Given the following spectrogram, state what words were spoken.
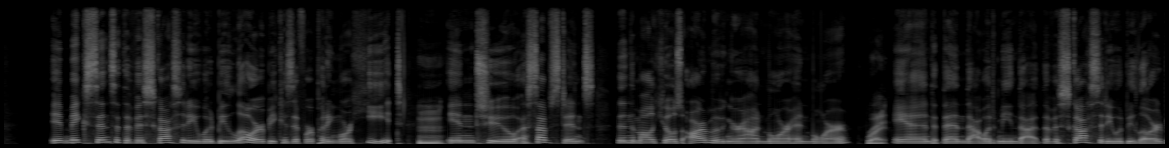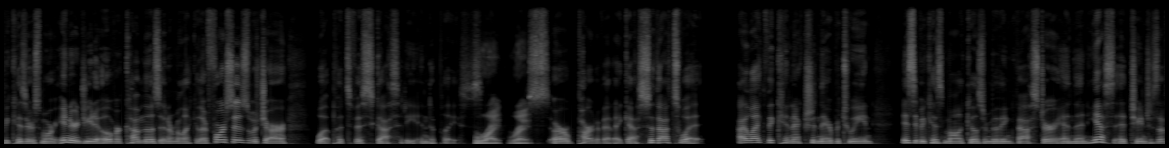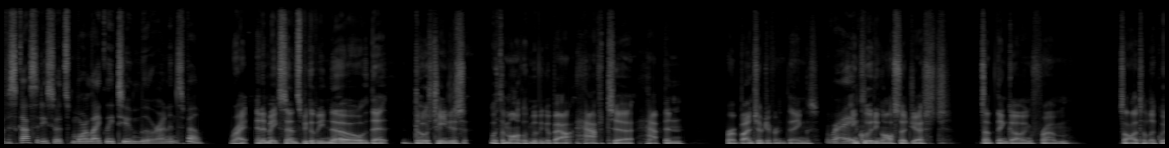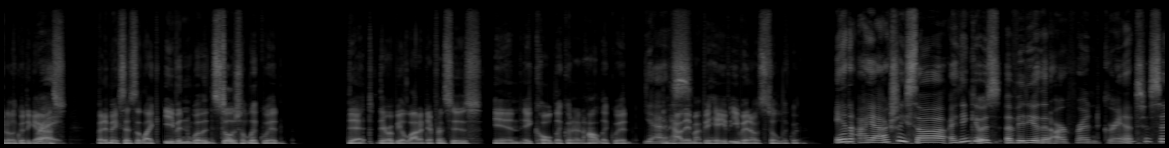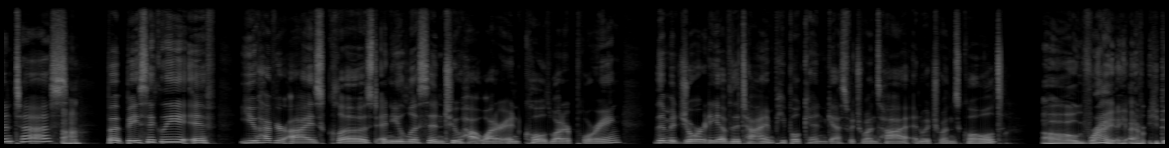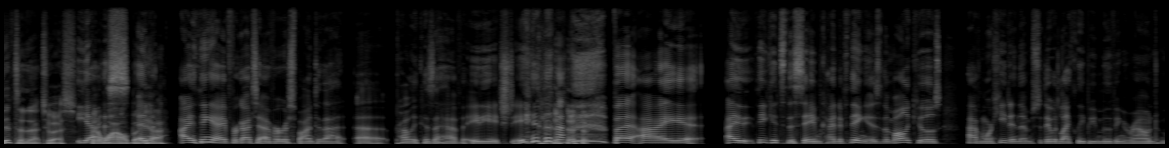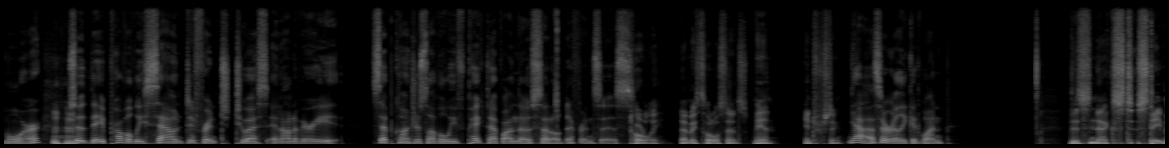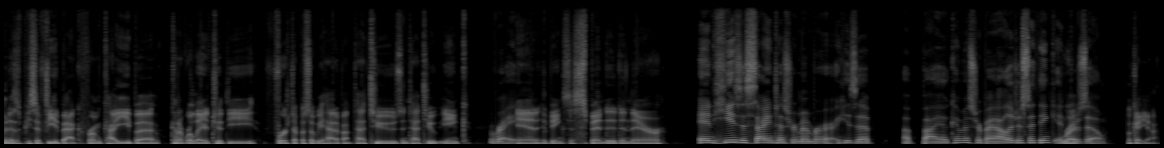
it makes sense that the viscosity would be lower because if we're putting more heat Mm, into a substance, then the molecules are moving around more and more. right. And then that would mean that the viscosity would be lowered because there's more energy to overcome those intermolecular forces, which are what puts viscosity into place Right, right. or part of it, I guess. So that's what I like the connection there between is it because molecules are moving faster and then yes, it changes the viscosity so it's more likely to move around and spill. Right. And it makes sense because we know that those changes with the molecules moving about have to happen for a bunch of different things, Right. including also just something going from solid to liquid or liquid to gas. Right. But it makes sense that, like, even when it's still just a liquid, that there will be a lot of differences in a cold liquid and a hot liquid yes. and how they might behave, even though it's still liquid. And I actually saw, I think it was a video that our friend Grant sent to us. Uh huh. But basically, if you have your eyes closed and you listen to hot water and cold water pouring, the majority of the time people can guess which one's hot and which one's cold. Oh, right. He, I- he did send that to us. It's been a while, but and yeah. I think I forgot to ever respond to that, uh, probably because I have ADHD. but I I think it's the same kind of thing. Is the molecules have more heat in them, so they would likely be moving around more. Mhm. So they probably sound different to us, and on a very subconscious level, we've picked up on those subtle differences. Totally. That makes total sense. Man, interesting. Yeah, that's a really good one. This next statement is a piece of feedback from Kaiba, kind of related to the first episode we had about tattoos and tattoo ink Right. and it being suspended in there. And he's a scientist, remember? He's a, a biochemist or biologist, I think, in Right. Brazil. Okay, yeah.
